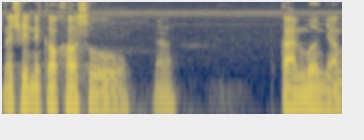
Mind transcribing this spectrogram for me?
และชีวิตนี้ก็เข้าสู่นะการเมืองอย่าง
